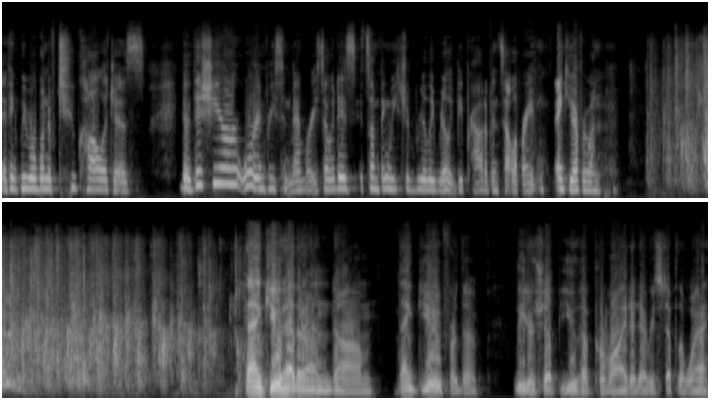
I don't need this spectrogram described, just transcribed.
I think we were one of two colleges, either this year or in recent memory. So it is it's something we should really, really be proud of and celebrate. Thank you, everyone. Thank you, Heather, and um, thank you for the leadership you have provided every step of the way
